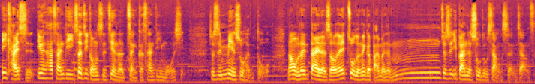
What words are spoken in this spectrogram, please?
一开始因为他三 D 设计公司建了整个三 D 模型，就是面数很多，然后我在带的时候，哎、做的那个版本是嗯，就是一般的速度上升这样子，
